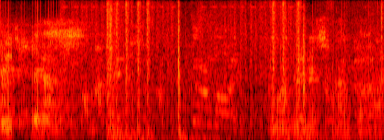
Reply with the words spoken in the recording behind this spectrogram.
Wait there. Oh my goodness, oh my god.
